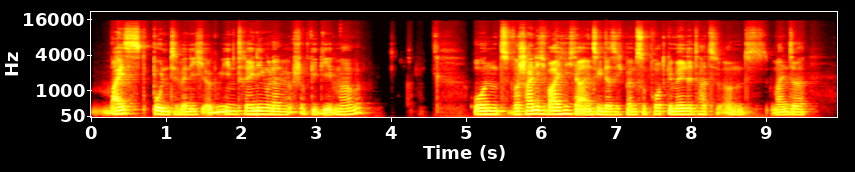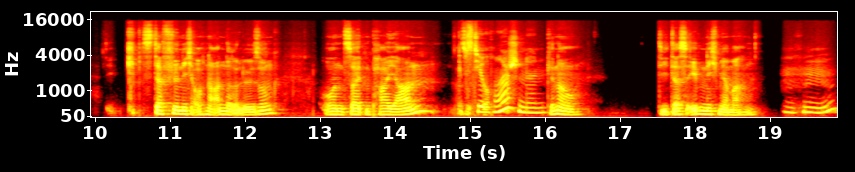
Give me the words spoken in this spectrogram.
meist bunt, wenn ich irgendwie ein Training oder einen Workshop gegeben habe. Und wahrscheinlich war ich nicht der Einzige, der sich beim Support gemeldet hat und meinte, gibt's dafür nicht auch eine andere Lösung? Und seit ein paar Jahren, Gibt's also, die Orangenen? genau, die das eben nicht mehr machen. Mhm.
